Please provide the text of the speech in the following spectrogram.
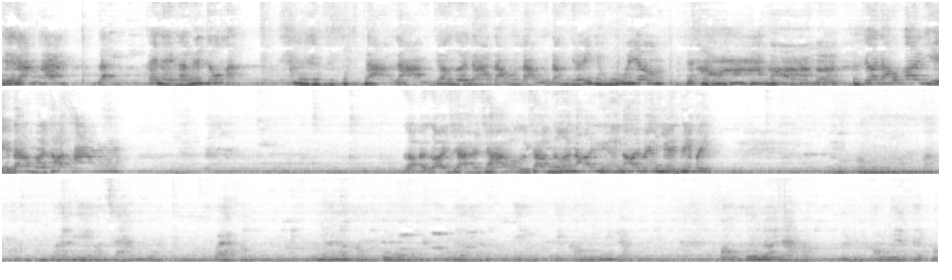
chị Lan Khang là cái này là nước thuốc à là làm cho người ta động lòng động dễ vui không? À, chứ đâu có gì đâu mà khó khăn rồi rồi sao sao, sao nữa? Nói nói bé nghe tiếp đi con cứ nơi nào mà ừ, con nghe thấy có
